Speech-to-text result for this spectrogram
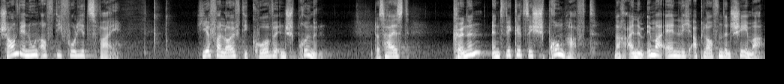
Schauen wir nun auf die Folie 2. Hier verläuft die Kurve in Sprüngen. Das heißt, Können entwickelt sich sprunghaft nach einem immer ähnlich ablaufenden Schema.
